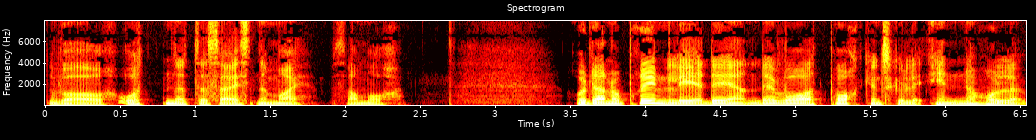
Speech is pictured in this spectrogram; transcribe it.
var 8. til 16. mai samme år. Og den opprinnelige ideen det var at parken skulle inneholde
